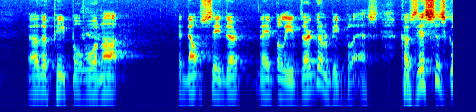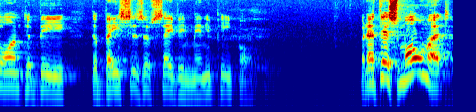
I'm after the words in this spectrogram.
other people will not, they don't see, they believe they're going to be blessed. Because this is going to be the basis of saving many people. But at this moment,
